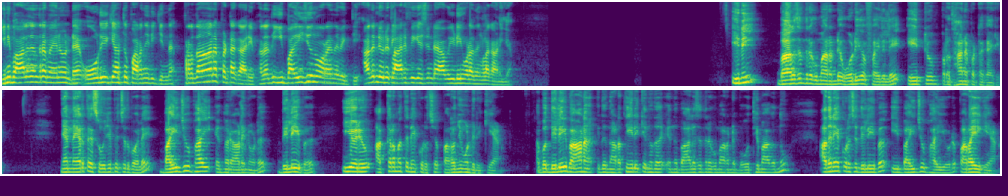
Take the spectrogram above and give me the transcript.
ഇനി ബാലചന്ദ്ര മേനോന്റെ ഓഡിയോയ്ക്കകത്ത് പറഞ്ഞിരിക്കുന്ന പ്രധാനപ്പെട്ട കാര്യം അതായത് ഈ ബൈജു എന്ന് പറയുന്ന വ്യക്തി അതിന്റെ ഒരു ക്ലാരിഫിക്കേഷന്റെ ആ വീഡിയോ കൂടെ നിങ്ങളെ കാണിക്കാം. ഇനി ബാലചന്ദ്രകുമാറിന്റെ ഓഡിയോ ഫയലിലെ ഏറ്റവും പ്രധാനപ്പെട്ട കാര്യം. ഞാൻ നേരത്തെ സൂചിപ്പിച്ചതുപോലെ ബൈജു ഭായ് എന്നൊരാളിനോട് ദിലീപ് ഈ ഒരു അക്രമത്തിനെക്കുറിച്ച് പറഞ്ഞുകൊണ്ടിരിക്കുകയാണ്. അപ്പോൾ ദിലീപാണ് ഇത് നടത്തിയിരിക്കുന്നത് എന്ന് ബാലചന്ദ്രകുമാറിന് ബോധ്യമാകുന്നു. അതിനെക്കുറിച്ച് ദിലീപ് ഈ ബൈജു ഭായിയോട് പറയുകയാണ്.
